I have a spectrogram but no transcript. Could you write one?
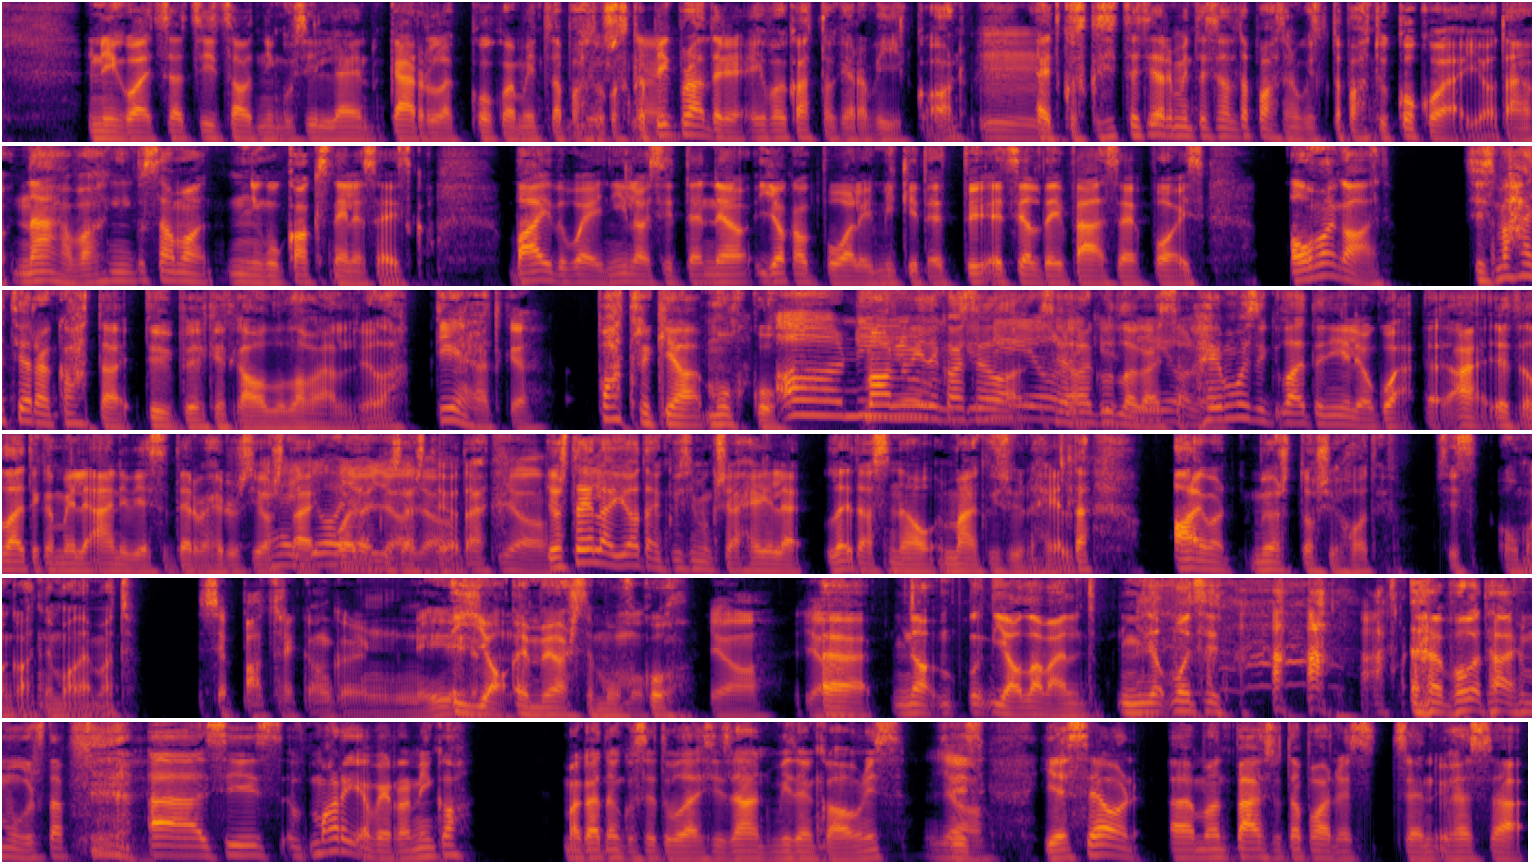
Niin kuin, että sä, sit sä oot niin kuin silleen kärryllä koko ajan, mitä tapahtuu. Just koska näin. Big Brother ei voi katsoa kerran viikkoon. Mm. Et koska sitten sä tiedät, mitä siellä tapahtuu, kun siellä tapahtuu koko ajan jotain. Nämähän vaan niin kuin sama niin kuin 247. By the way, niillä on sitten ne on joka puoli mikitetty, että sieltä ei pääse pois. Oh my god. Siis mähän tiedän kahta tyyppiä, ketkä on ollut lavalla. Tiedätkö? Patrik ja Muhku. Aa, niin Mä olin onkin, kanssa siellä, niin siellä Goodluckissa. niin Hei, mä voisin laittaa niille jonkun, ä, että laittakaa meille ääniviesti tervehdys jostain. joo, Voidaan joo, joo, joo, jotain. joo. Jos teillä on jotain kysymyksiä heille, let us know. Mä kysyn heiltä. Aivan, myös tosi hot. Siis, oh my god, ne molemmat. Se Patrick on kyllä niin. Joo, ja myös se Muhku. Joo, joo. Öö, no, joo, lavailla nyt. No, mutta siis, puhutaan muusta. Äh, siis Maria Veronika, mä katson, kun se tulee sisään, miten kaunis. Joo. Siis, ja se on, äh, mä oon päässyt tapaan sen yhdessä,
